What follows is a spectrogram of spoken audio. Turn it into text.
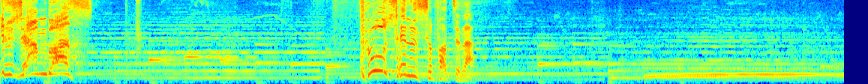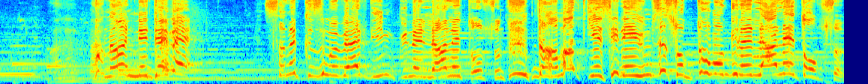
Düzenbaz! Puh senin sıfatına! Bana anne deme! Sana kızımı verdiğim güne lanet olsun. Damat diye seni evimize soktuğum o güne lanet olsun.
